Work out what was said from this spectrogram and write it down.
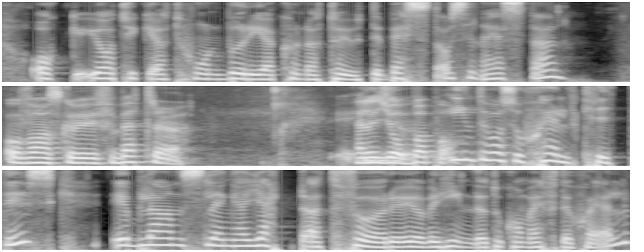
Och jag tycker att hon börjar kunna ta ut det bästa av sina hästar. Och vad ska vi förbättra då? Eller jobba på? Inte vara så självkritisk. Ibland slänga hjärtat före över hindret och komma efter själv.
